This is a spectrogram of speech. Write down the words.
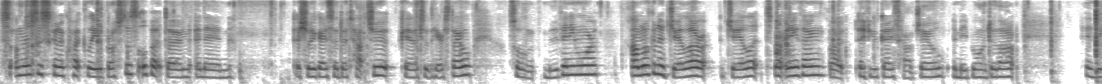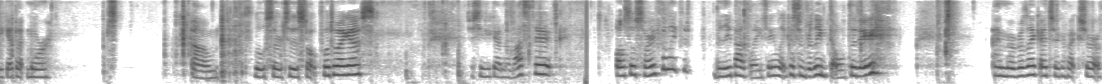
so I'm just going to quickly brush this a little bit down and then I'll show you guys how to attach it kind of to the hairstyle so it won't move anymore. I'm not to gel it, gel it or anything, but if you guys have gel and maybe want to do that and make it a bit more um, closer to the stock photo, I guess. Just need to get an elastic. Also, sorry for like the really bad lighting, like it's really dull today. I remember like I took a picture of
